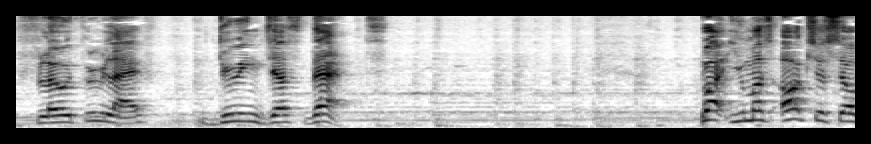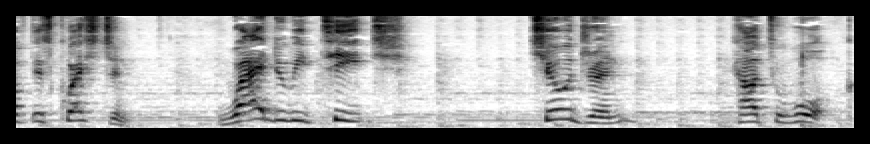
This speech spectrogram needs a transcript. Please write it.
flow through life doing just that. But you must ask yourself this question Why do we teach children how to walk?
